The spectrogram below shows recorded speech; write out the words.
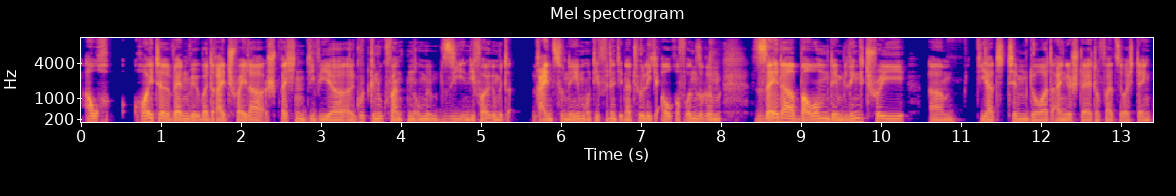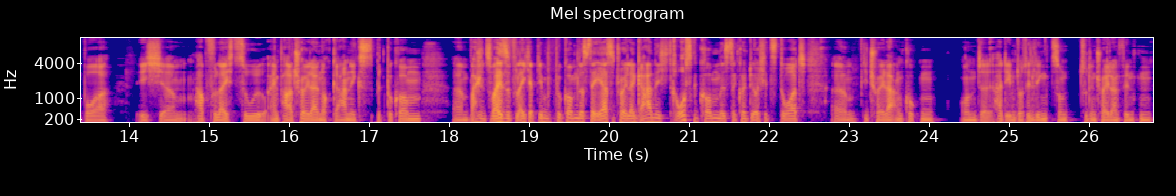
auch heute werden wir über drei Trailer sprechen, die wir äh, gut genug fanden, um sie in die Folge mit reinzunehmen. Und die findet ihr natürlich auch auf unserem Zelda-Baum, dem Linktree. Ähm, die hat Tim dort eingestellt. Und falls ihr euch denkt, boah, ich ähm, habe vielleicht zu ein paar Trailern noch gar nichts mitbekommen. Ähm, beispielsweise, vielleicht habt ihr mitbekommen, dass der erste Trailer gar nicht rausgekommen ist. Dann könnt ihr euch jetzt dort ähm, die Trailer angucken und äh, halt eben dort den Link zum, zu den Trailern finden.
